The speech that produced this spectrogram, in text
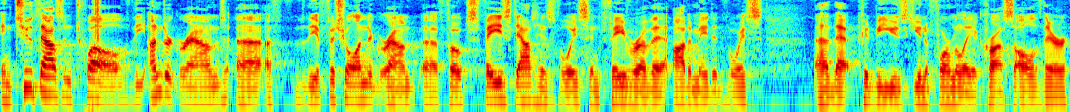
in 2012, the underground, uh, the official underground uh, folks phased out his voice in favor of an automated voice uh, that could be used uniformly across all of their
